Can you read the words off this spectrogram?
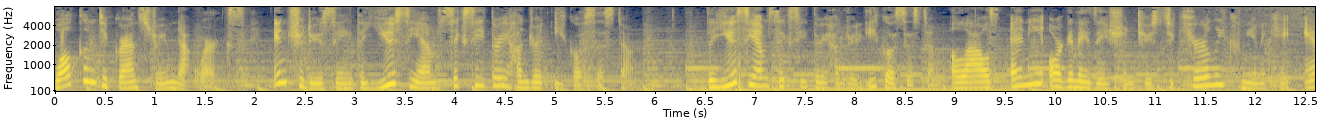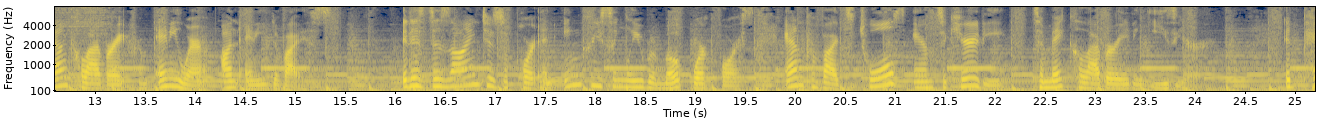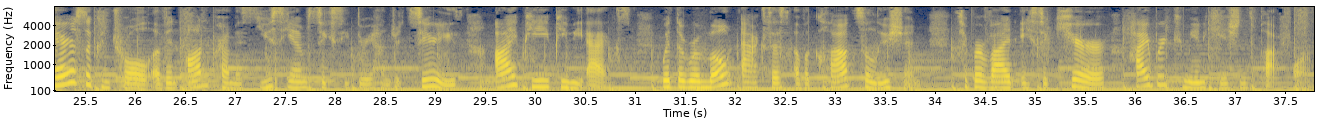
Welcome to Grandstream Networks, introducing the UCM 6300 ecosystem. The UCM 6300 ecosystem allows any organization to securely communicate and collaborate from anywhere on any device. It is designed to support an increasingly remote workforce and provides tools and security to make collaborating easier. It pairs the control of an on premise UCM 6300 series IP PBX with the remote access of a cloud solution to provide a secure hybrid communications platform.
